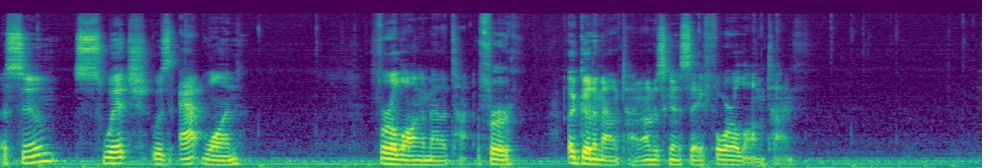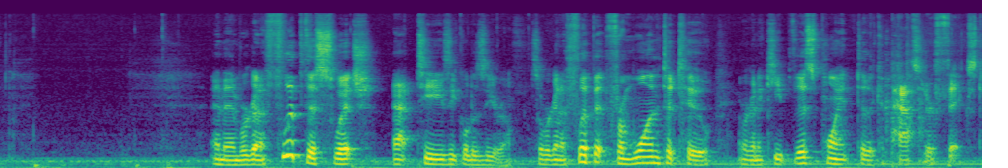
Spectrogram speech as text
Assume switch was at 1 for a long amount of time, for a good amount of time. I'm just going to say for a long time. And then we're going to flip this switch at t is equal to 0. So we're going to flip it from 1 to 2, and we're going to keep this point to the capacitor fixed.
